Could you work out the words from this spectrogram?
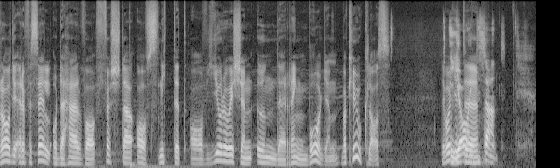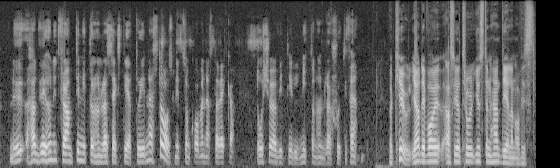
Radio RFSL och det här var första avsnittet av Eurovision under regnbågen. Vad kul Claes! Det var Ja, jätte... intressant. Nu hade vi hunnit fram till 1961 och i nästa avsnitt som kommer nästa vecka då kör vi till 1975. Vad kul! Ja, det var alltså jag tror just den här delen av his,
